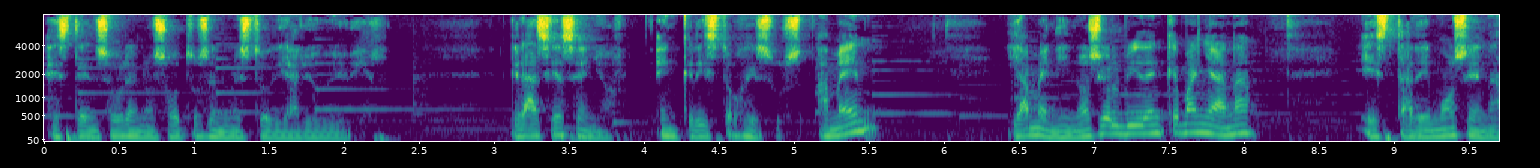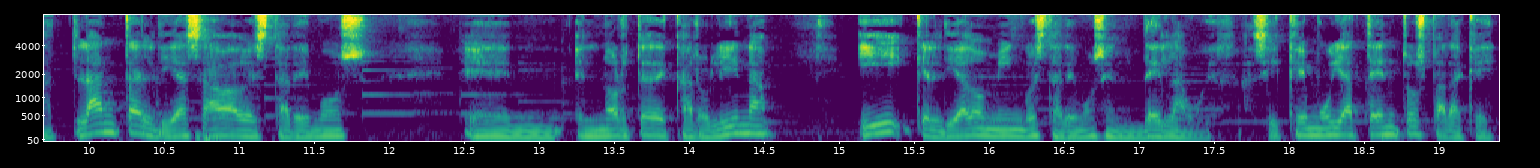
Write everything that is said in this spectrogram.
estén sobre nosotros en nuestro diario vivir. Gracias Señor, en Cristo Jesús. Amén y amén. Y no se olviden que mañana estaremos en Atlanta, el día sábado estaremos en el norte de Carolina y que el día domingo estaremos en Delaware. Así que muy atentos para que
